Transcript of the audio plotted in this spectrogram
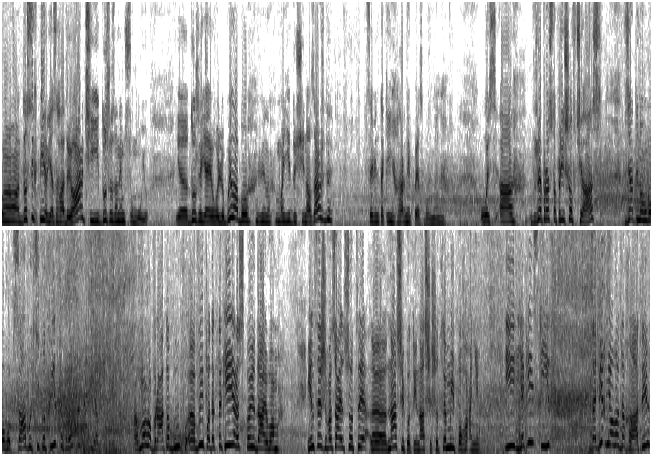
е, до сих пір я згадую Арчі і дуже за ним сумую. Е, дуже я його любила, бо він в моїй душі назавжди. Це він такий гарний пес був в мене. Ось, а вже просто прийшов час взяти нового пса, бо ці коти це просто капець. А в мого брата був е, випадок такий, розповідаю вам. Він це ж вважає, що це е, наші коти, наші, що це ми погані. І якийсь кіт забіг нього до хати,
